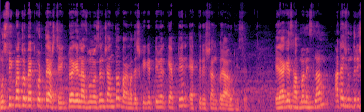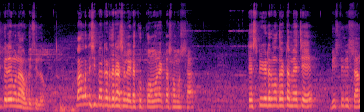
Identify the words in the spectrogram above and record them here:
মুশফিক মাত্র ব্যাট করতে আসছে। একটু আগে নাজমুল হোসেন শান্ত বাংলাদেশ ক্রিকেট টিমের ক্যাপ্টেন একত্রিশ রান করে আউট হয়েছে। এর আগে সাদমান ইসলাম আঠাইশ উনত্রিশ করে মনে আউট হয়েছিল। বাংলাদেশি ব্যাটারদের আসলে এটা খুব কমন একটা সমস্যা। টেস্ট ক্রিকেটের মতো একটা ম্যাচে বিশ তিরিশ রান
